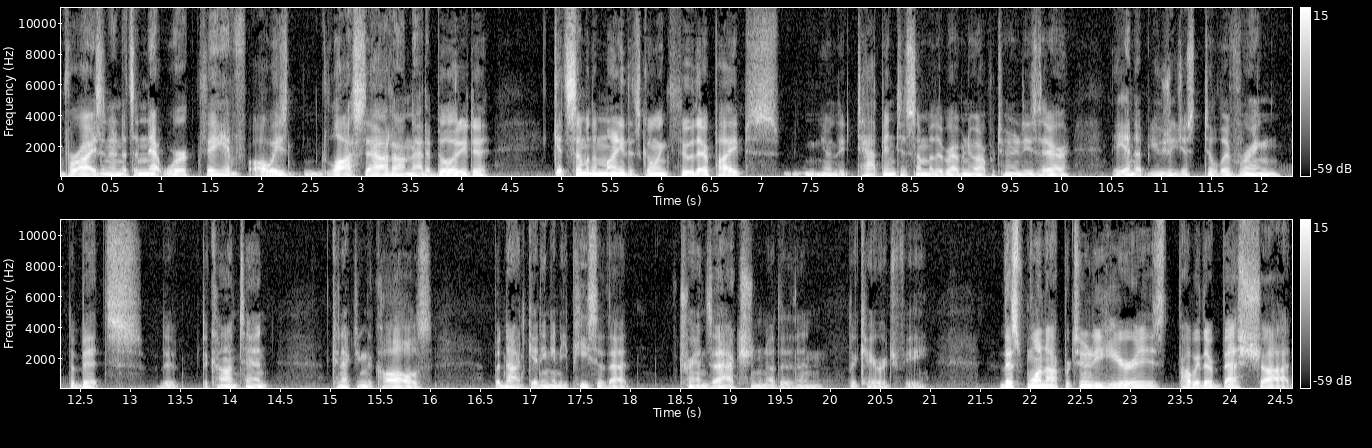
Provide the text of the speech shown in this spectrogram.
Verizon and it's a network. They have always lost out on that ability to get some of the money that's going through their pipes. You know, they tap into some of the revenue opportunities there. They end up usually just delivering the bits, the the content, connecting the calls, but not getting any piece of that transaction other than the carriage fee. This one opportunity here is probably their best shot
